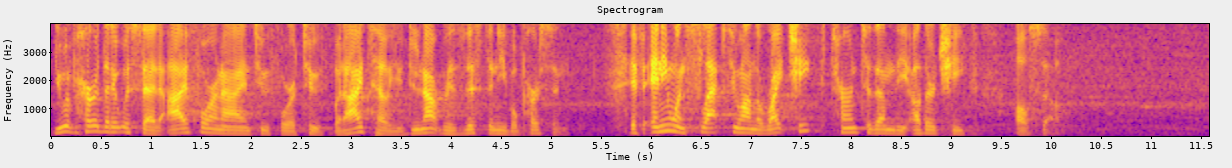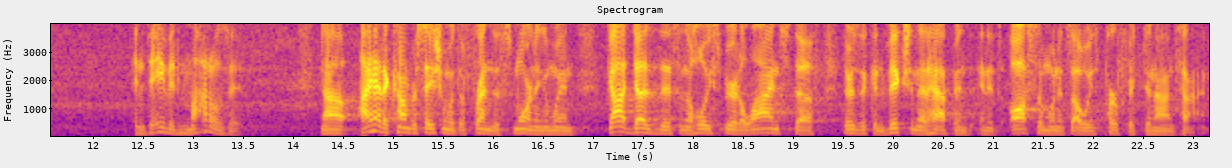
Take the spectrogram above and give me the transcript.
You have heard that it was said, eye for an eye and tooth for a tooth. But I tell you, do not resist an evil person. If anyone slaps you on the right cheek, turn to them the other cheek also. And David models it. Now, I had a conversation with a friend this morning, and when God does this and the Holy Spirit aligns stuff, there's a conviction that happens, and it's awesome when it's always perfect and on time.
